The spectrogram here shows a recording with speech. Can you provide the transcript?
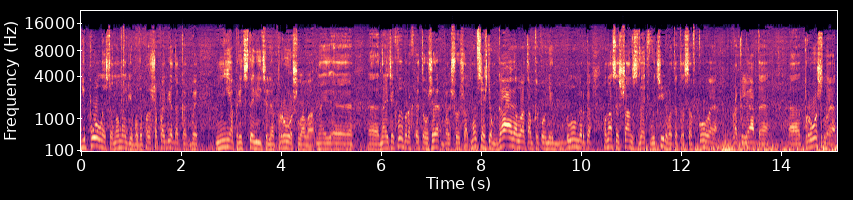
не полностью, но многие будут. Потому что победа как бы не представителя прошлого на, э, э, на этих выборах, это уже большой шаг. Мы все ждем Гавела, там какого-нибудь Блумерга. У нас есть шанс сдать в утиль вот это совковое, проклятое э, прошлое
